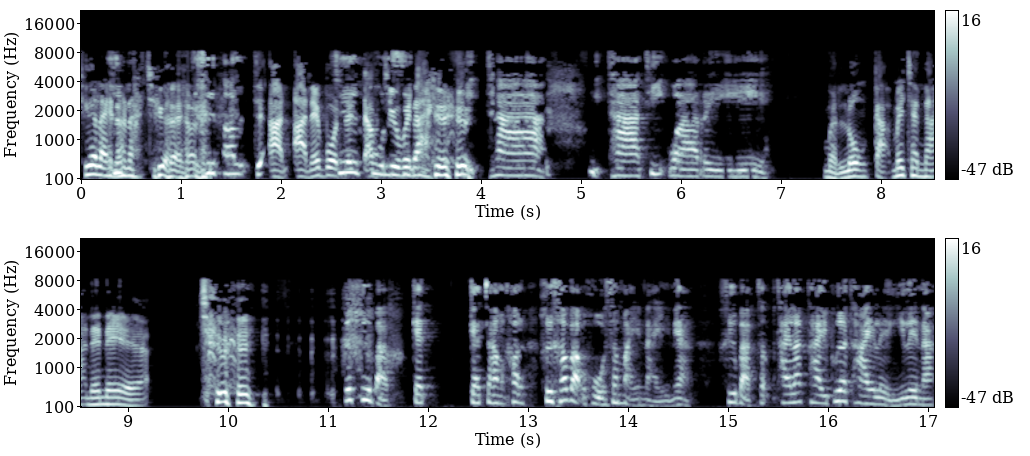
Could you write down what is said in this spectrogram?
ชื่ออะไรแล้วนะชื่ออะไรแล้วนะคือตอนจะอ่านอ่านในบทชื่อจำคุณชื่อไม่ได้เลยสิทาสิทาทิวารี เหมือนลงกะไม่ชนะแน่ๆอะใช่ไหมก็คือแบบแก แกจำเขาคือเขาแบบโอ้โหสมัยไหนเนี่ย คือแบบไทยรักไทยเพื่อไทยอะไรอย่างนี้เลยนะ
